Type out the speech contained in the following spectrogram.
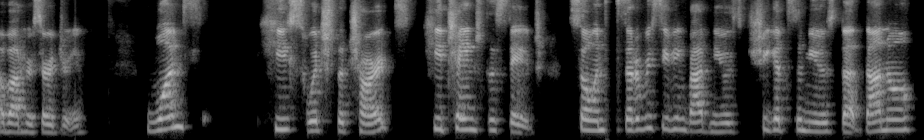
about her surgery. Once he switched the charts, he changed the stage. So instead of receiving bad news, she gets the news that Dano,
